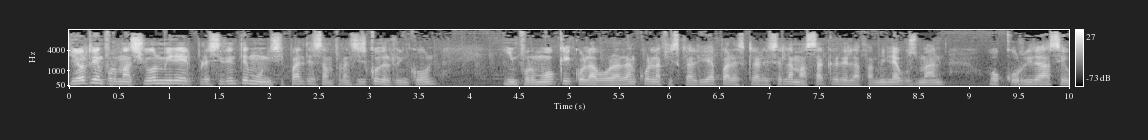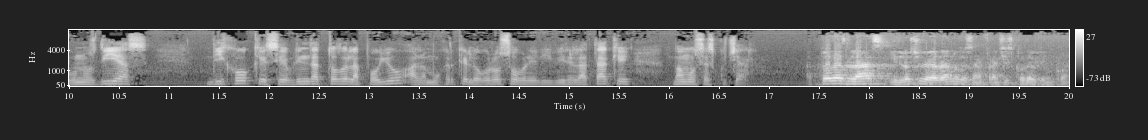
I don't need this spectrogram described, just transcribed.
Y otra información, mire, el presidente municipal de San Francisco del Rincón informó que colaborarán con la Fiscalía para esclarecer la masacre de la familia Guzmán ocurrida hace unos días. Dijo que se brinda todo el apoyo a la mujer que logró sobrevivir el ataque. Vamos a escuchar. A todas las y los ciudadanos de San Francisco del Rincón.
